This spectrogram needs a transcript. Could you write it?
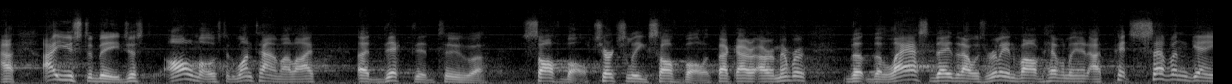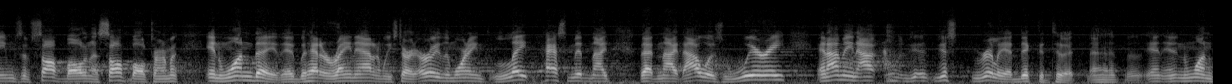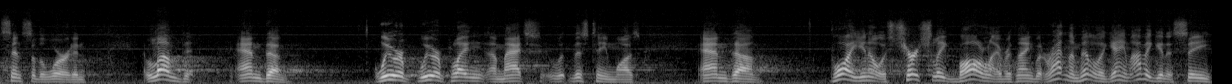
I, I used to be just almost at one time in my life addicted to uh, softball, church league softball. In fact, I, I remember the, the last day that I was really involved heavily in it, I pitched seven games of softball in a softball tournament in one day. They had, had a rain out, and we started early in the morning, late past midnight that night. I was weary, and I mean, I just really addicted to it uh, in, in one sense of the word, and loved it. And uh, we were we were playing a match. This team was, and uh, boy, you know, it was church league ball and everything. But right in the middle of the game, I began to see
